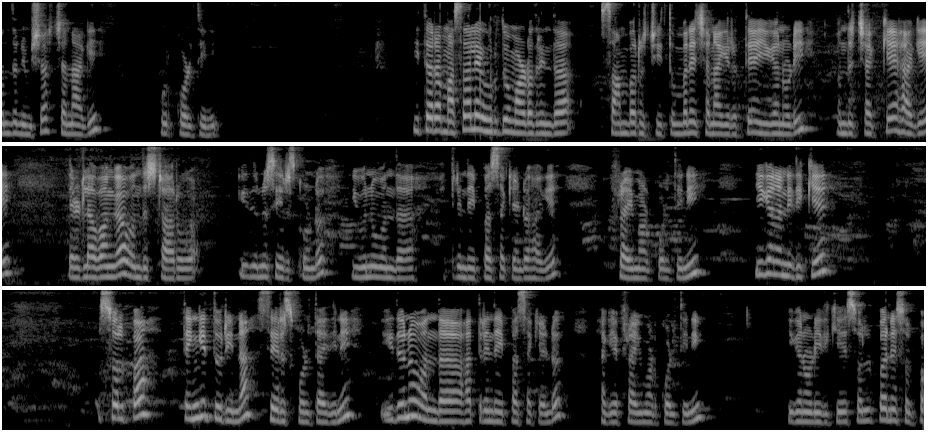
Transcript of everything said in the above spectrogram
ಒಂದು ನಿಮಿಷ ಚೆನ್ನಾಗಿ ಹುರ್ಕೊಳ್ತೀನಿ. ಈ ಥರ ಮಸಾಲೆ ಹುರಿದು ಮಾಡೋದ್ರಿಂದ ಸಾಂಬಾರು ರುಚಿ ತುಂಬಾ ಚೆನ್ನಾಗಿರುತ್ತೆ. ಈಗ ನೋಡಿ, ಒಂದು ಚಕ್ಕೆ ಹಾಗೆ ಎರಡು ಲವಂಗ, ಒಂದು ಸ್ಟಾರು ಇದನ್ನು ಸೇರಿಸ್ಕೊಂಡು ಇವನು ಒಂದು ಹತ್ತರಿಂದ ಇಪ್ಪತ್ತು ಸೆಕೆಂಡು ಹಾಗೆ ಫ್ರೈ ಮಾಡ್ಕೊಳ್ತೀನಿ. ಈಗ ನಾನು ಇದಕ್ಕೆ ಸ್ವಲ್ಪ ತೆಂಗಿ ತುರಿನ ಸೇರಿಸ್ಕೊಳ್ತಾ ಇದ್ದೀನಿ. ಇದನ್ನು ಒಂದು ಹತ್ತರಿಂದ ಇಪ್ಪತ್ತು ಸೆಕೆಂಡು ಹಾಗೆ ಫ್ರೈ ಮಾಡ್ಕೊಳ್ತೀನಿ. ಈಗ ನೋಡಿ, ಇದಕ್ಕೆ ಸ್ವಲ್ಪನೇ ಸ್ವಲ್ಪ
